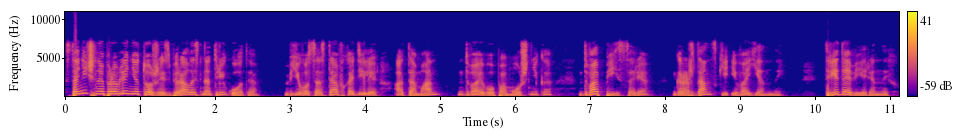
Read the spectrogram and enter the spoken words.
Станичное правление тоже избиралось на три года. В его состав входили атаман, два его помощника, два писаря, гражданский и военный, три доверенных.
